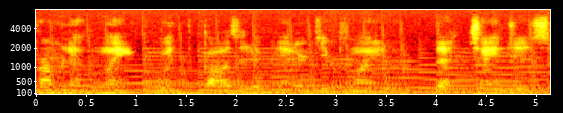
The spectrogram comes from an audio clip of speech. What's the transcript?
permanent link with the positive energy plane that changes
